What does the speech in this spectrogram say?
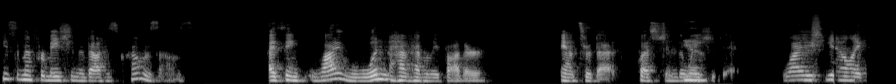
piece of information about his chromosomes, I think why wouldn't have Heavenly Father answered that question the yeah. way he did? Why, you know, like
